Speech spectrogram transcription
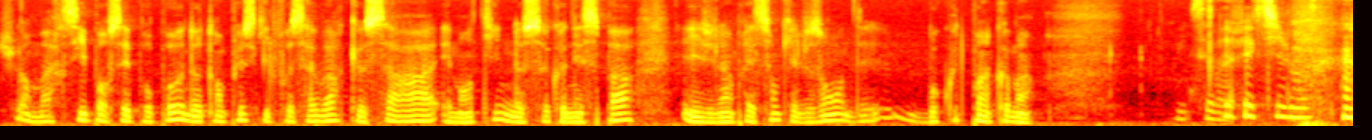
Je vous remercie pour ces propos, d'autant plus qu'il faut savoir que Sarah et Mantine ne se connaissent pas et j'ai l'impression qu'elles ont beaucoup de points communs. Oui, c'est vrai. Effectivement.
